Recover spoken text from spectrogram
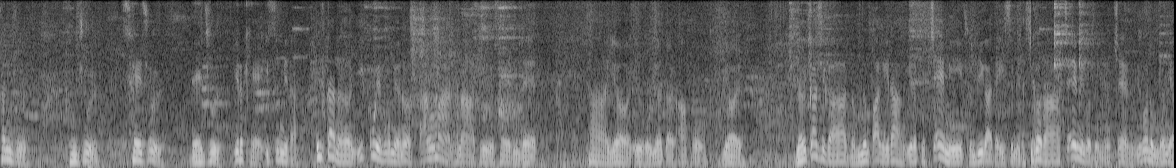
한 줄, 두 줄, 세 줄, 네 줄 이렇게 있습니다. 일단은 입구에 보면은 빵만 하나, 둘, 셋, 넷, 다, 여, 일곱, 여덟, 아홉, 열. 열가지가 넘는 빵이랑 이렇게 잼이 준비가 돼 있습니다. 이거 다 잼이거든요, 잼. 이거는 뭐냐?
